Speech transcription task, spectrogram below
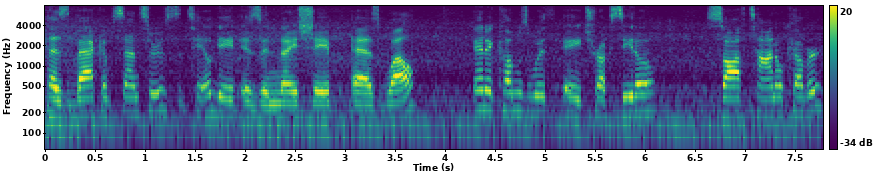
Has the backup sensors. The tailgate is in nice shape as well. And it comes with a Truxedo soft tonneau cover.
